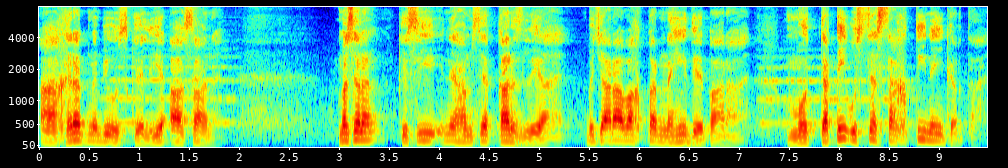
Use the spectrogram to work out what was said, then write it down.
آخرت میں بھی اس کے لیے آسان ہے۔ مثلا کسی نے ہم سے قرض لیا ہے، بیچارہ وقت پر نہیں دے پا رہا ہے، متقی اس سے سختی نہیں کرتا ہے۔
